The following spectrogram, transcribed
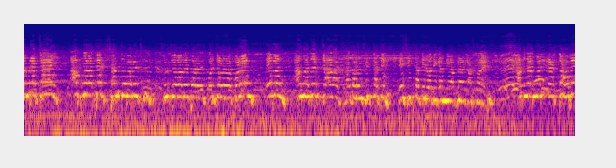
আমরা চাই আপনারা দেশ শান্তভাবে সু- পরিচালনা করেন এবং আমাদের যারা সাধারণ শিক্ষার্থী এই শিক্ষার্থীর অধিকার নিয়ে আপনারা কাজ করেন। আপনার মনে রাখতে হবে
